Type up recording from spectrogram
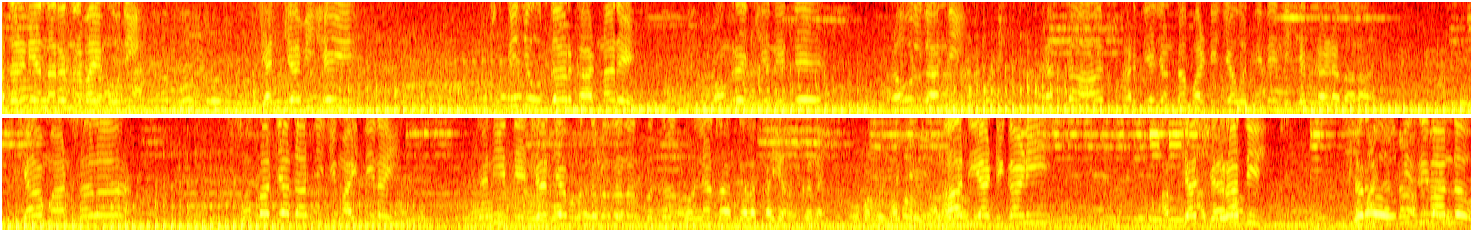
आदरणीय नरेंद्रभाई मोदी यांच्याविषयी चुकीचे उद्गार काढणारे काँग्रेसचे नेते राहुल गांधी यांचा आज भारतीय जनता पार्टीच्या वतीने निषेध करण्यात आला आहे ज्या माणसाला स्वतःच्या जातीची माहिती नाही त्यांनी पंतप्रधानांबद्दल बोलण्याचा त्याला काही हक्क नाही. आज या ठिकाणी आमच्या शहरातील सर्व ओबीसी बांधव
